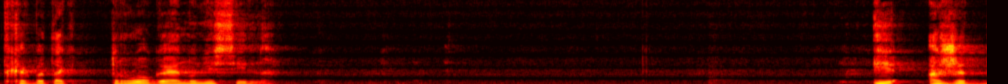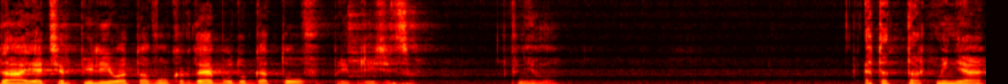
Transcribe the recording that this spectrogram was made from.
Как бы так трогая, но не сильно. И ожидая терпеливо того, когда я буду готов приблизиться к Нему. Это так меня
